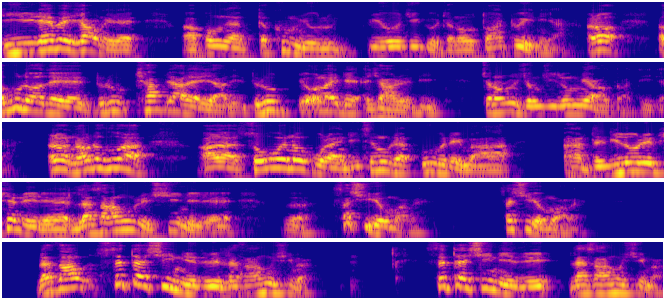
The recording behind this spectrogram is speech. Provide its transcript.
ဒီထဲပဲရောက်နေတဲ့အာပုံစံတစ်ခုမျိုးလူမျိုးကြီးကိုကျွန်တော်တို့သွားတွေ့နေရတာအဲ့တော့အခုတော့တဲ့သူတို့ချပြတဲ့အရာတွေသူတို့ပြောလိုက်တဲ့အရာတွေဒီကျွန်တော်တို့ယုံကြည်လို့မရဘူးဆိုတာသိကြတယ်အဲ့တော့နောက်တစ်ခုကအာစိုးဝင်းတို့ကိုယ်တိုင်ဒီစမှုတဲ့ဥပဒေမှာအာဒီလိုတွေဖြစ်နေတယ်လက်စားမှုတွေရှိနေတယ်ဆက်ရှိအောင်ပါပဲဆက်ရှိအောင်ပါပဲ လက်စားစစ်တက်ရှိနေတယ်လက်စားမှုရှိမှာစစ်တက်ရှိနေတယ်လက်စားမှုရှိမှာ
